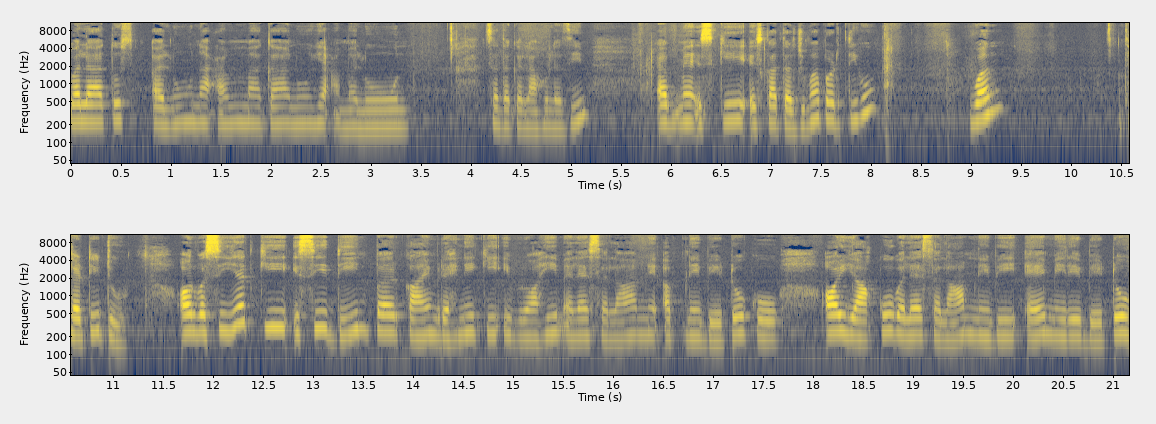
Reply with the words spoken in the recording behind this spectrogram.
ولا تس علون عما کانو یا املون صدق اللہ العظیم۔ اب میں اس کی، اس کا ترجمہ پڑھتی ہوں۔ ون تھرٹی ٹو اور وصیت کی اسی دین پر قائم رہنے کی ابراہیم علیہ السلام نے اپنے بیٹوں کو اور یعقوب علیہ السلام نے بھی اے میرے بیٹوں،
